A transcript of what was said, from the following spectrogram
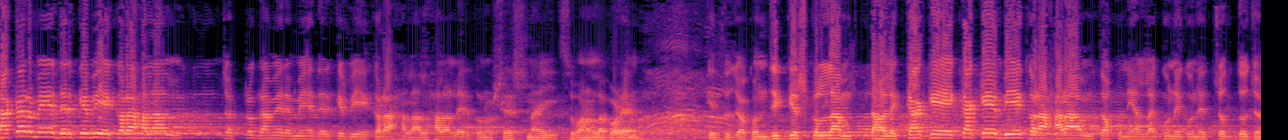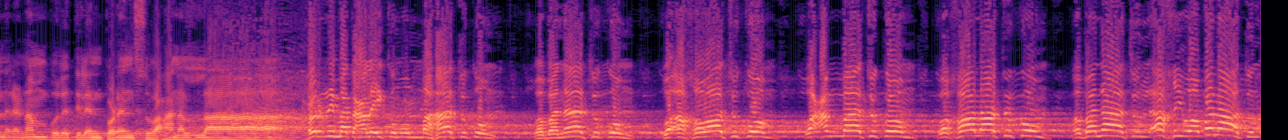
ঢাকার মেয়েদেরকে বিয়ে করা হালাল, চট্টগ্রামের মেয়েদেরকে বিয়ে করা হালাল, হালালের কোনো শেষ নাই, সুবহানাল্লাহ পড়েন। কিন্তু যখন জিজ্ঞেস করলাম, তাহলে কাকে কাকে বিয়ে করা হারাম, তখনই আল্লাহ গুনে গুনে চোদ্দ জনের নাম বলে দিলেন, পড়েন সুবহানাল্লাহ। হুররিমাত আলাইকুম উম্মাহাতুকুম। ওয়া খালাতুকুম, ওয়া বানাতুল আখি, ওয়া বানাতুল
